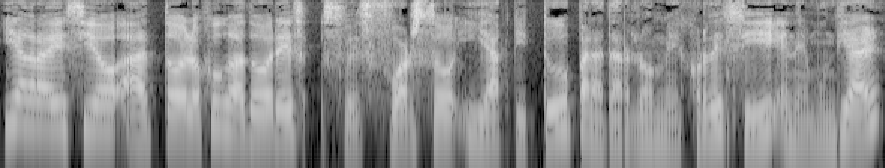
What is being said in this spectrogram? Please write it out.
y agradeció a todos los jugadores su esfuerzo y actitud para dar lo mejor de sí en el Mundial,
